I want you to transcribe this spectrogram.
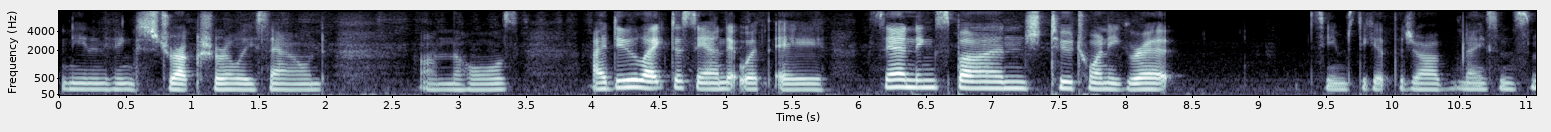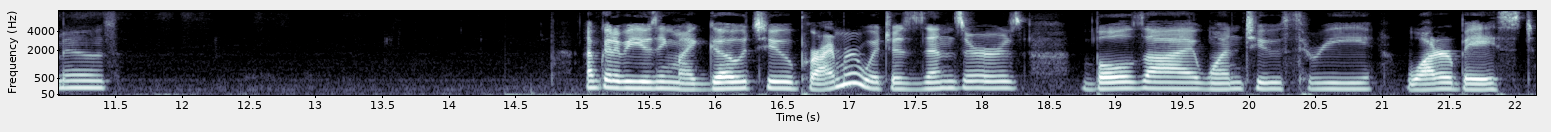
need anything structurally sound on the holes. I do like to sand it with a sanding sponge, 220 grit. Seems to get the job nice and smooth. I'm going to be using my go-to primer, which is Zinsser's Bullseye 123 water-based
